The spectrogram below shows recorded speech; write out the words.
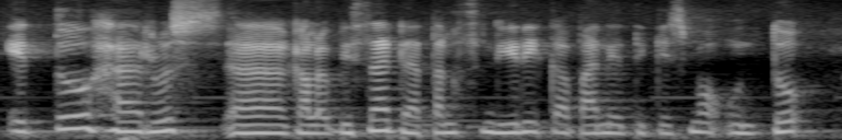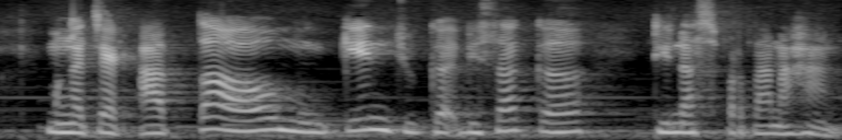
itu harus eh, kalau bisa datang sendiri ke panitikismo untuk mengecek atau mungkin juga bisa ke dinas pertanahan.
